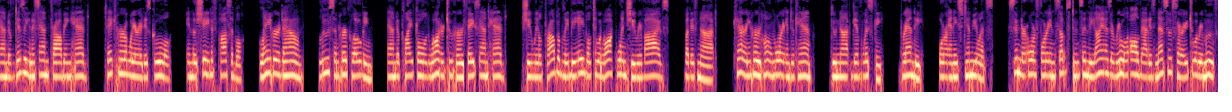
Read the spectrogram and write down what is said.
and of dizziness and throbbing head, take her where it is cool, in the shade if possible. Lay her down, loosen her clothing, and apply cold water to her face and head. She will probably be able to walk when she revives, but if not, carry her home or into camp. Do not give whiskey, brandy, or any stimulants, cinder or foreign substance in the eye as a rule all that is necessary to remove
